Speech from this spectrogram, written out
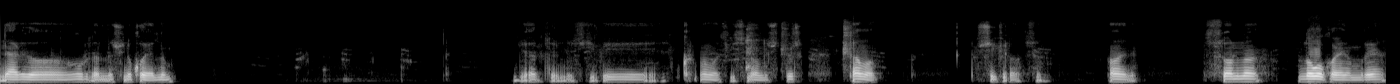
nerede o? Buradan da şunu koyalım. Gördüğünüz gibi kırpma maskesini oluştur. Tamam. Bu şekil olsun. Aynen. Sonra logo koyalım buraya.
